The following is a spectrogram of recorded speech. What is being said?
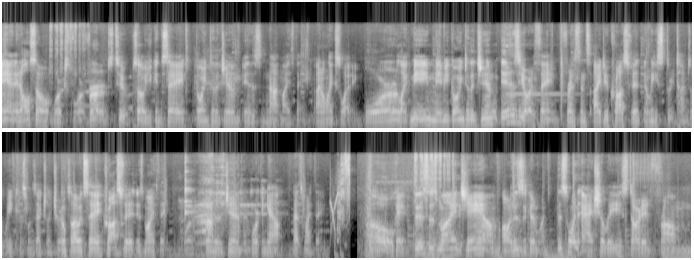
And it also works for verbs too. So you can say, going to the gym is not my thing. I don't like sweating. Or like me, maybe going to the gym is your thing. For instance, I do CrossFit at least three times a week. This one's actually true. So I would say CrossFit is my thing. Or going to the gym and working out, that's my thing. Oh, okay. This is my jam. Oh, this is a good one. This one actually started from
